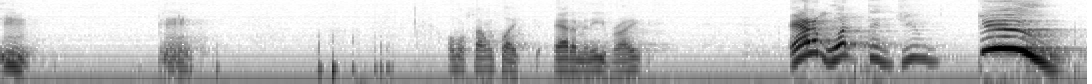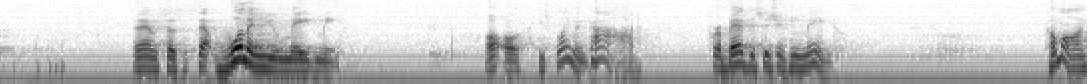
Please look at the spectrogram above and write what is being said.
Mm. Almost sounds like Adam and Eve, right? Adam, what did you do? And Adam says, It's that woman you made me. Uh oh, he's blaming God for a bad decision he made. Come on.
